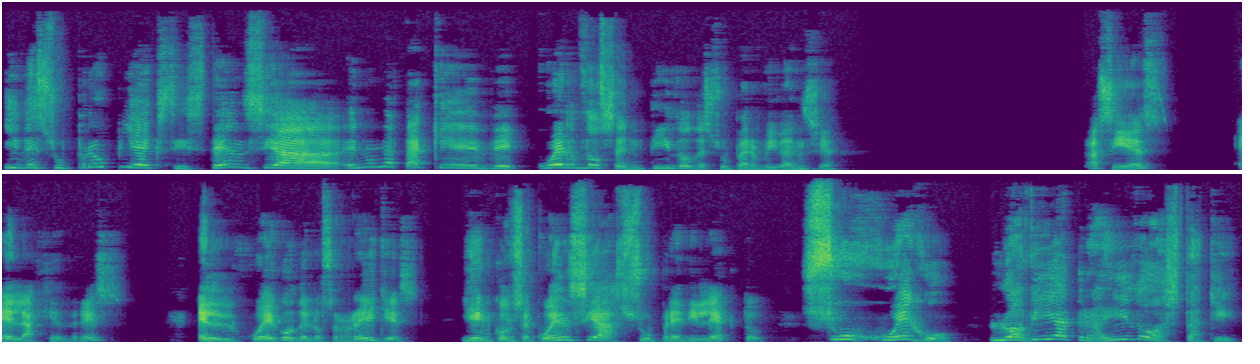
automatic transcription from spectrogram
y de su propia existencia en un ataque de cuerdo sentido de supervivencia. Así es, el ajedrez, el juego de los reyes, y en consecuencia su predilecto, su juego, lo había traído hasta aquí.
